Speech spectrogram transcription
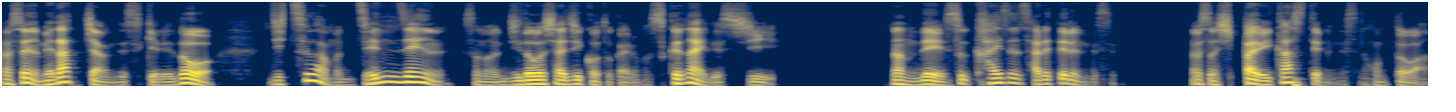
まあそういうの目立っちゃうんですけれど実はもう全然その自動車事故とかよりも少ないですしなんですぐ改善されてるんです。やっぱその失敗を生かしてるんですね本当は。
